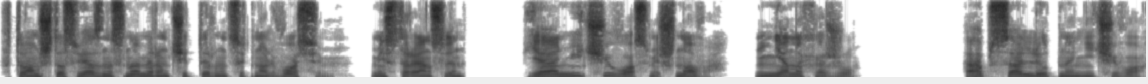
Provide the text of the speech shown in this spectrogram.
«В том, что связано с номером 1408, мистер Энслин, я ничего смешного не нахожу. Абсолютно ничего.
